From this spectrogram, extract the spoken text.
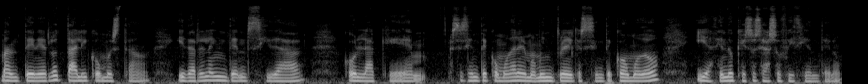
mantenerlo tal y como está y darle la intensidad con la que se siente cómoda en el momento en el que se siente cómodo y haciendo que eso sea suficiente, ¿no?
